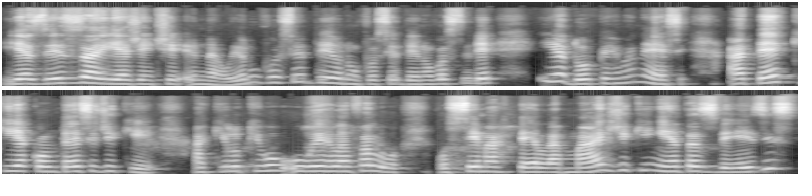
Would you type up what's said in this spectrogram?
E às vezes aí a gente, não, eu não vou ceder, eu não vou ceder, não vou ceder, e a dor permanece. Até que acontece de quê? Aquilo que o, o Erlan falou, você martela mais de 500 vezes,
